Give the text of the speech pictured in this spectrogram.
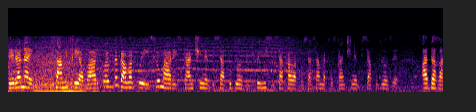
ვერანაირ სამი დღეა ვარკვევ და გავარკვე ის რომ არის განჩინების საფუძველზე თბილისის საქალაქო სასამართლოს განჩინების საფუძველზე ყადაღა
